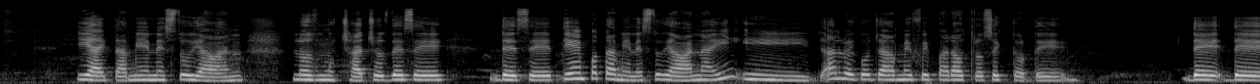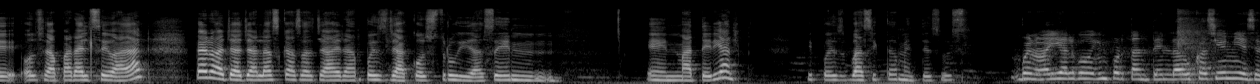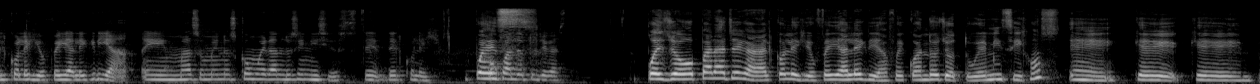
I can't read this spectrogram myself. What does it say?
y ahí también estudiaban los muchachos de ese, de ese tiempo también estudiaban ahí y ya luego ya me fui para otro sector de, de, de o sea, para el Cebadal, pero allá ya las casas ya eran pues ya construidas en, en material y pues básicamente eso es. Bueno, hay algo importante en la educación y es el colegio Fe y Alegría. Eh, más o menos, ¿cómo eran los inicios del colegio? Pues, ¿O cuando tú llegaste? Pues yo para llegar al colegio Fe y Alegría fue cuando yo tuve mis hijos, eh, que, que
